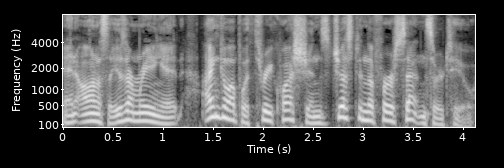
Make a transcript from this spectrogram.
And honestly, as I'm reading it, I can come up with three questions just in the first sentence or two.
